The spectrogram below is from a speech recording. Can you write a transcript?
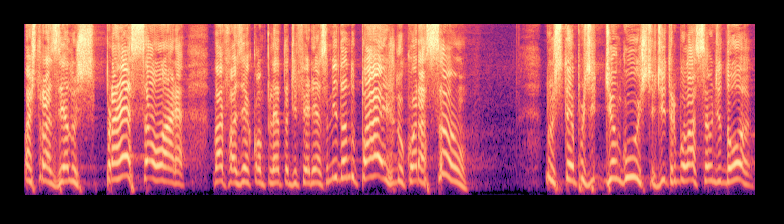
mas trazê-los para essa hora vai fazer completa diferença, me dando paz no coração, nos tempos de, de angústia, de tribulação, de dor,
